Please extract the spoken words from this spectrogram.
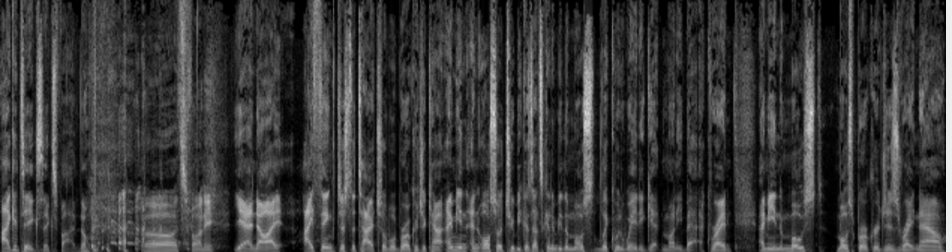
I could take 6'5. No. oh, it's funny. Yeah, no, I. I think just the taxable brokerage account. I mean, and also too because that's going to be the most liquid way to get money back, right? I mean, most most brokerages right now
